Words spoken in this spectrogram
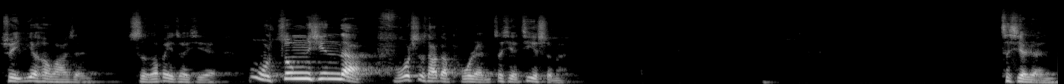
所以耶和华神责备这些不忠心的服侍他的仆人，这些祭司们。这些人，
